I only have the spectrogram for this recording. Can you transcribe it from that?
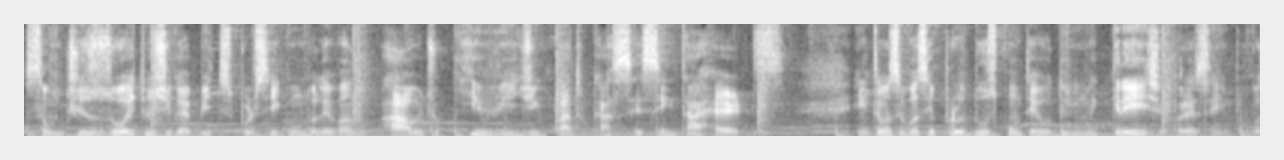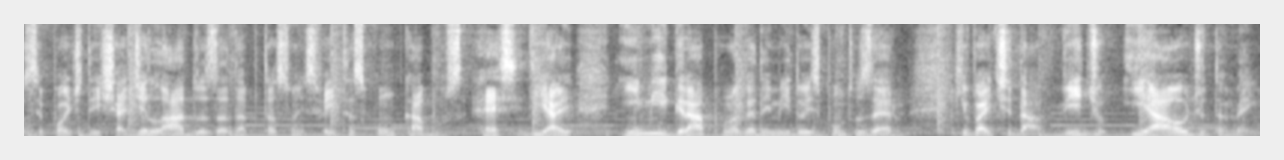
São 18 gigabits por segundo, levando áudio e vídeo em 4K 60 Hz. Então se você produz conteúdo em uma igreja, por exemplo, você pode deixar de lado as adaptações feitas com cabos SDI e migrar para o HDMI 2.0, que vai te dar vídeo e áudio também.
